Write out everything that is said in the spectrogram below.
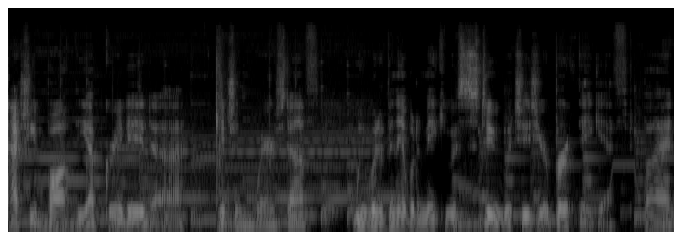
actually bought the upgraded uh, kitchenware stuff, we would have been able to make you a stew, which is your birthday gift. But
